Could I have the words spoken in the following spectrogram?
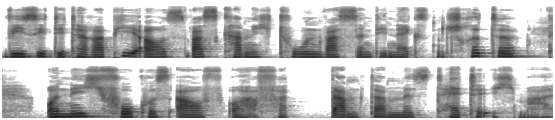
wie sieht die Therapie aus, was kann ich tun, was sind die nächsten Schritte und nicht Fokus auf, oh verdammter Mist, hätte ich mal.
